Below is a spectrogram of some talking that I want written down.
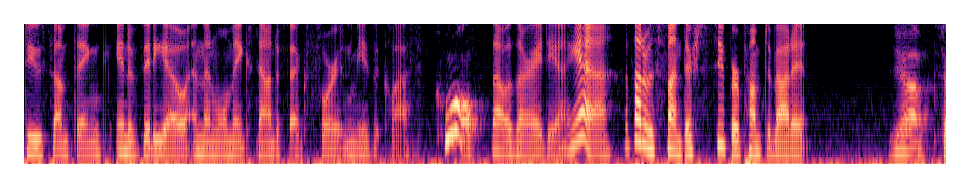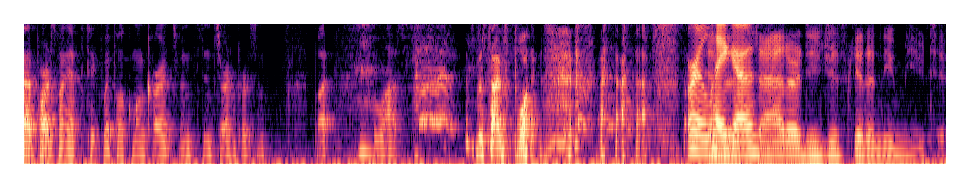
do something in a video, and then we'll make sound effects for it in music class. Cool. That was our idea. Yeah, I thought it was fun. They're super pumped about it. Yeah. Sad part is when you have to take away Pokemon cards when students are in person. But it's the last. it's beside the point. Or Is it Legos. sad, or do you just get a new Mewtwo?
